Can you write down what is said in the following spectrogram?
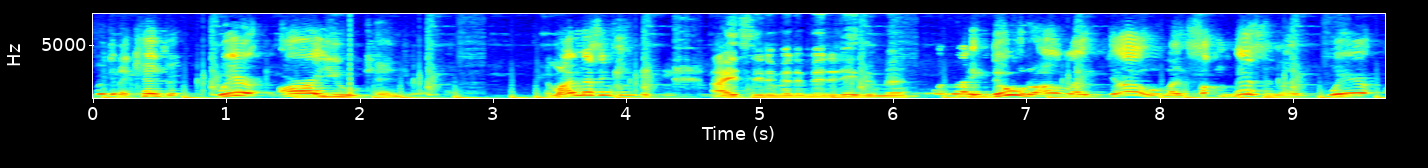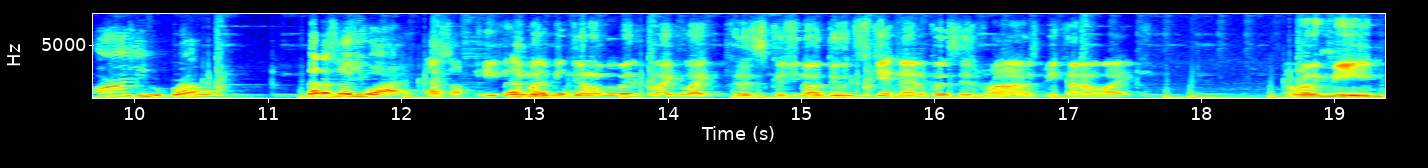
speaking of Kendrick, where are you, Kendrick? Am I missing? I ain't seen him in a minute either, man. Like, dude, I was like, yo, like something missing. Like, where are you, bro? Let us know you are. Right. That's all. He, he might be dealing with like like because because you know dudes getting at him because his rhymes be kind of like don't really mean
